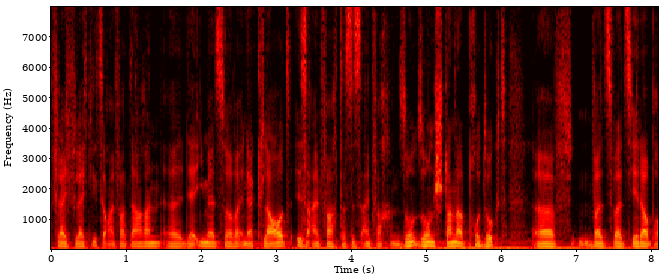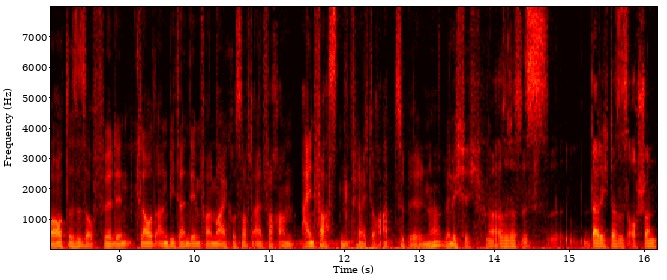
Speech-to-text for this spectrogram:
vielleicht, vielleicht liegt es auch einfach daran, äh, der E-Mail-Server in der Cloud ist einfach, das ist einfach so, so ein Standardprodukt, äh, weil es jeder braucht. Das ist auch für den Cloud-Anbieter, in dem Fall Microsoft, einfach am einfachsten vielleicht auch abzubilden. Ne? Wenn Richtig. Ne? Also das ist dadurch, dass es auch schon,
